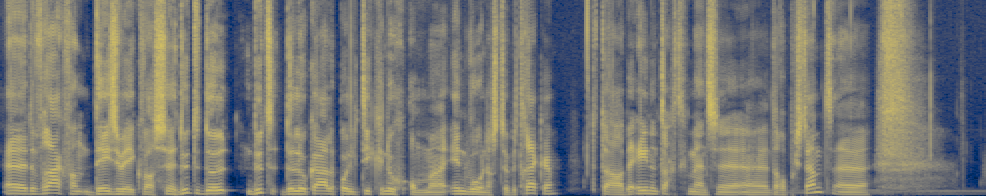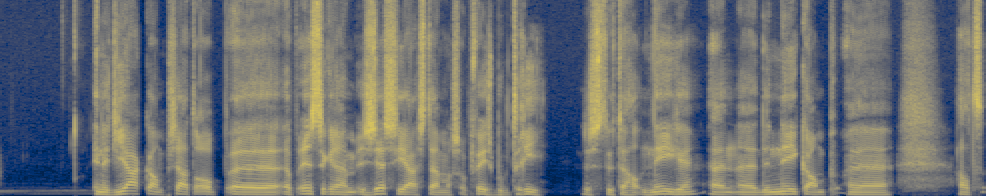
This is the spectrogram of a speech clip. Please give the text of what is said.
de vraag van deze week was: doet, de, doet de lokale politiek genoeg om inwoners te betrekken? Totaal hebben 81 mensen daarop gestemd. In het jaarkamp zaten op, uh, op Instagram zes ja-stemmers, op Facebook drie. Dus totaal negen. En uh, de nee-kamp uh, had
